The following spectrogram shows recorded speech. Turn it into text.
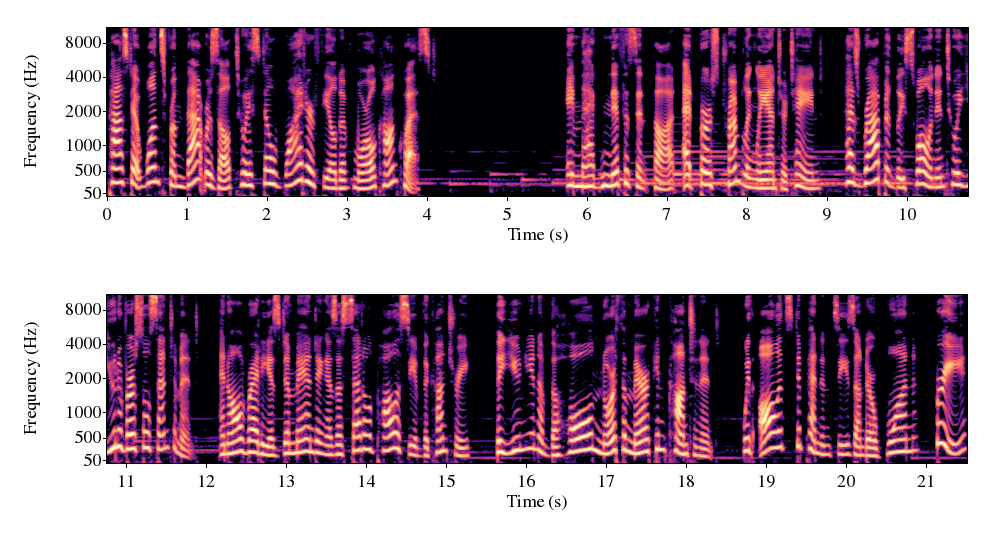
passed at once from that result to a still wider field of moral conquest. A magnificent thought, at first tremblingly entertained, has rapidly swollen into a universal sentiment and already is demanding as a settled policy of the country the union of the whole North American continent with all its dependencies under one free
